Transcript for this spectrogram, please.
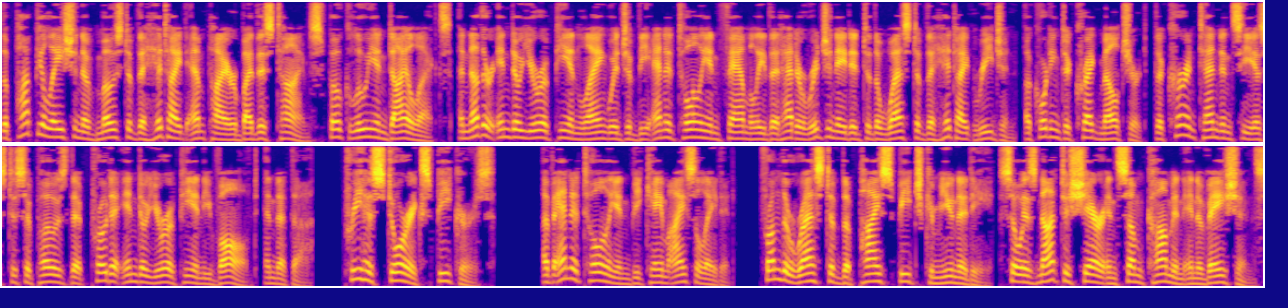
The population of most of the Hittite Empire by this time spoke Luwian dialects, another Indo-European language of the Anatolian family that had originated to the west of the Hittite region. According to Craig Melchert, the current tendency is to suppose that Proto-Indo-European evolved, and that the prehistoric speakers of Anatolian became isolated from the rest of the PIE speech community, so as not to share in some common innovations.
